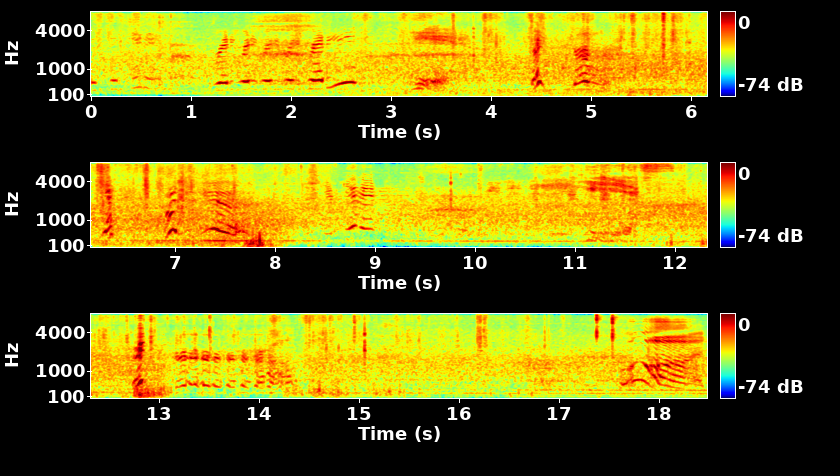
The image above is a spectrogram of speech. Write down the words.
Good, good, get it. Ready, ready, ready, ready, ready? Yeah. Good girl. Yes. Good girl. Yes. Good girl. Good.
